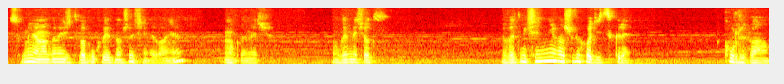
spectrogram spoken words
W sumie ja mogę mieć dwa buchy jednocześnie chyba, nie? Mogę mieć. Mogę mieć od... Nawet mi się nie waż wychodzić z gry. Kurwa.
